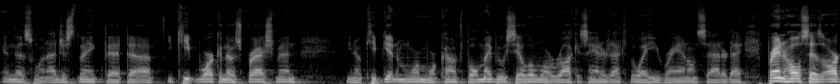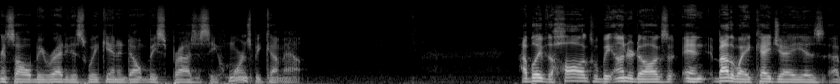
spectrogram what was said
in this one. I just think that uh, you keep working those freshmen, you know, keep getting more and more comfortable. Maybe we see a little more Rocket Sanders after the way he ran on Saturday. Brandon Hull says Arkansas will be ready this weekend, and don't be surprised to see Hornsby come out. I believe the Hogs will be underdogs. And by the way, KJ is, uh,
